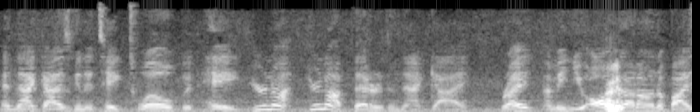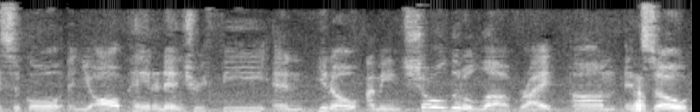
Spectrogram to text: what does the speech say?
and that guy's going to take 12, but hey, you're not you're not better than that guy, right? I mean, you all Right. got on a bicycle and you all paid an entry fee and, you know, I mean, show a little love, right? Um and Yeah. so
